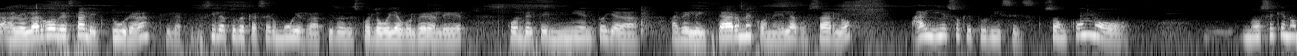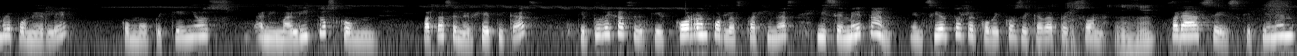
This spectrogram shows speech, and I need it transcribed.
A lo largo de esta lectura, que la, pues sí la tuve que hacer muy rápido, después lo voy a volver a leer con detenimiento y a, deleitarme con él, a gozarlo, hay eso que tú dices, son como, no sé qué nombre ponerle, como pequeños animalitos con patas energéticas que tú dejas que corran por las páginas y se metan en ciertos recovecos de cada persona. Frases que tienen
